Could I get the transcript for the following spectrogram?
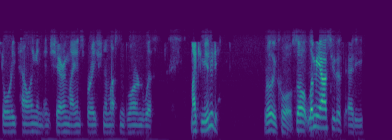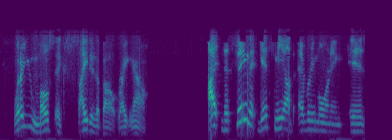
storytelling and, and sharing my inspiration and lessons learned with my community. Really cool. So let me ask you this, Eddie. What are you most excited about right now? I the thing that gets me up every morning is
